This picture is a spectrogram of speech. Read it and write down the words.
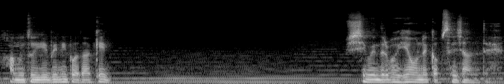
हमें तो ये भी नहीं पता कि शिवेंद्र भैया उन्हें कब से जानते हैं।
